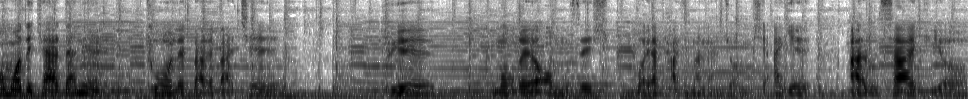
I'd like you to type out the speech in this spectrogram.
آماده کردن توالت برای بچه توی موقع آموزش باید حتما انجام میشه. اگه عروسک یا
